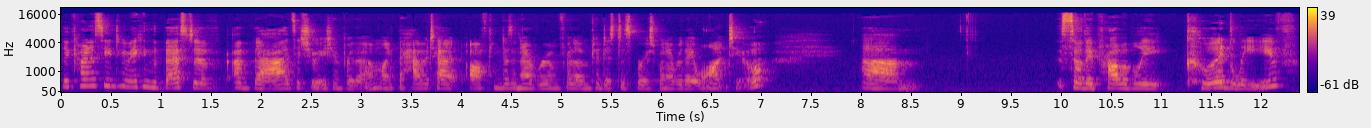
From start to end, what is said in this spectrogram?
They kind of seem to be making the best of a bad situation for them. Like the habitat often doesn't have room for them to just disperse whenever they want to. Um, so they probably could leave,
